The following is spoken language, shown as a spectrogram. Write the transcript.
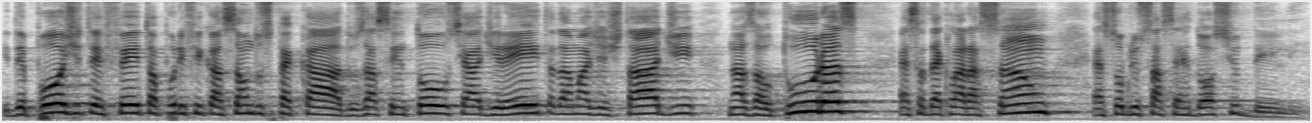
E depois de ter feito a purificação dos pecados, assentou-se à direita da majestade nas alturas, essa declaração é sobre o sacerdócio dele.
